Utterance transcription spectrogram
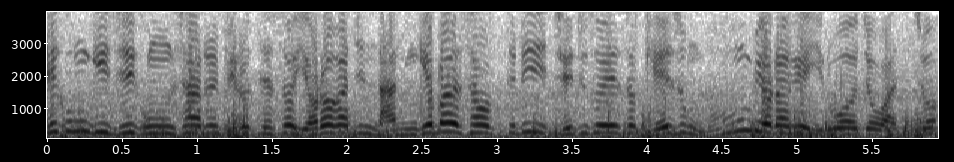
해군기지 공사를 비롯해서 여러 가지 난개발 사업들이 제주도에서 계속 무분별하게 이루어져 왔죠.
